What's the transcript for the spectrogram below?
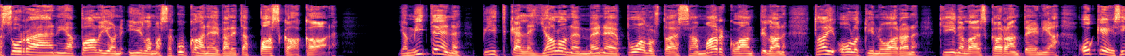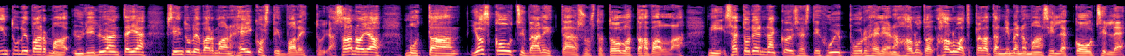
soraääniä paljon ilmassa, kukaan ei välitä paskaakaan. Ja miten pitkälle Jalonen menee puolustaessaan Marko Anttilan tai Olkinuoran kiinalaiskaranteenia? Okei, siinä tuli varmaan ylilyöntejä, siinä tuli varmaan heikosti valittuja sanoja, mutta jos koutsi välittää susta tolla tavalla, niin sä todennäköisesti huippurheilijana haluta, haluat pelata nimenomaan sille coachille,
